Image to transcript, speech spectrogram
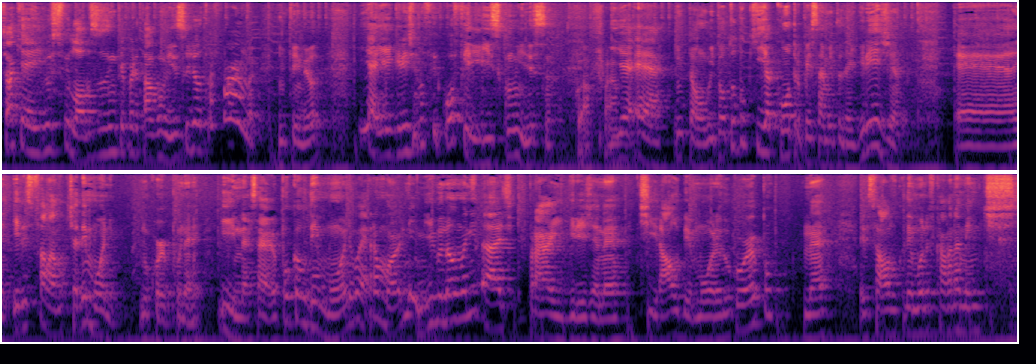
Só que aí os filósofos interpretavam isso de outra forma, entendeu? E aí a igreja não ficou feliz com isso. Com a forma. E é, é, então, então tudo que ia contra o pensamento da igreja, é, eles falavam que tinha demônio no corpo, né? E nessa época o demônio era o maior inimigo da humanidade. Pra igreja, né, tirar o demônio do corpo, né? Eles falavam que o demônio ficava na mente.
